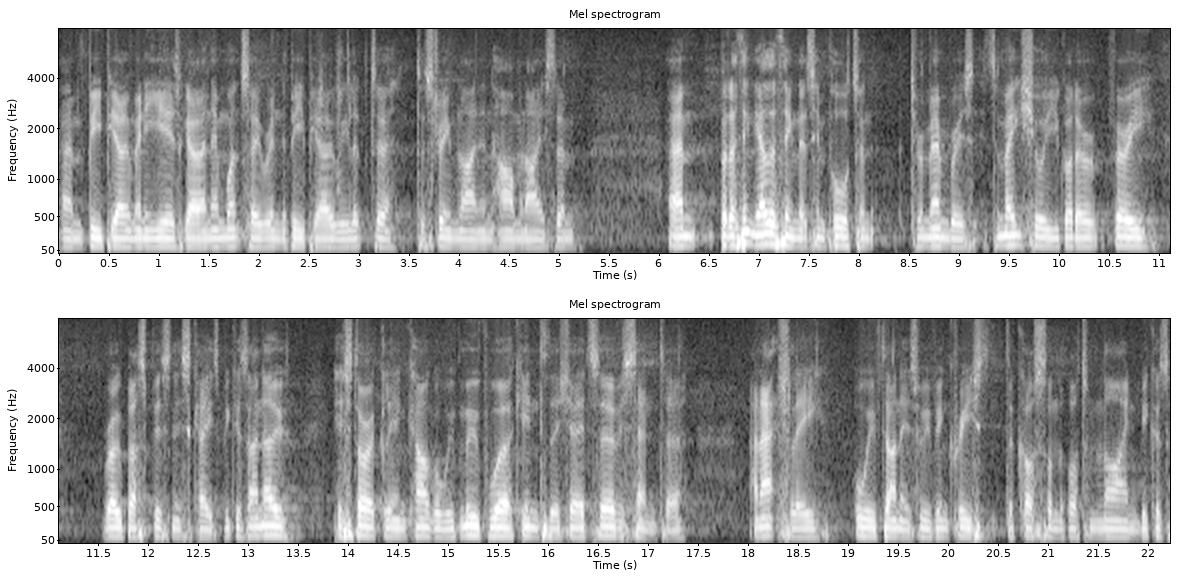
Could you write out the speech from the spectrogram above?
um, BPO many years ago, and then once they were in the BPO, we looked to, to streamline and harmonize them. Um, but I think the other thing that's important to remember is, is to make sure you've got a very robust business case, because I know historically in Cargill we've moved work into the shared service center, and actually all we've done is we've increased the costs on the bottom line because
